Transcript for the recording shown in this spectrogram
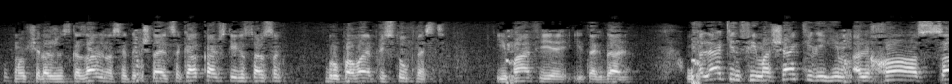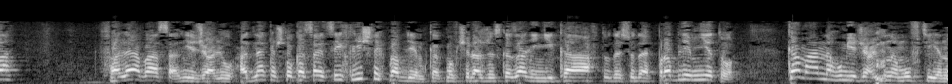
Как мы вчера же сказали, у нас это считается как в качестве государства групповая преступность. И мафия и так далее. Валякин фи машакилихим аль-хасса фаля баса ниджалю. Однако, что касается их личных проблем, как мы вчера же сказали, никах, туда-сюда, проблем нету. Каманнахум яджалюна муфтиян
